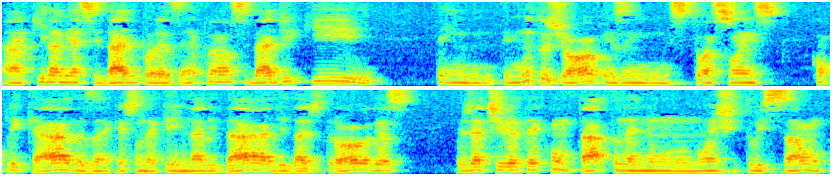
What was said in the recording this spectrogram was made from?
Aqui na minha cidade, por exemplo, é uma cidade que tem, tem muitos jovens em situações complicadas, né? a questão da criminalidade, das drogas. Eu já tive até contato né, numa instituição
